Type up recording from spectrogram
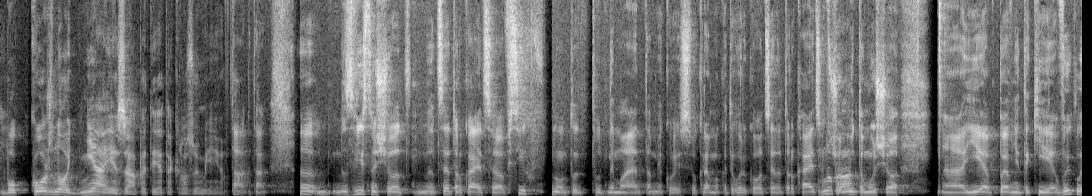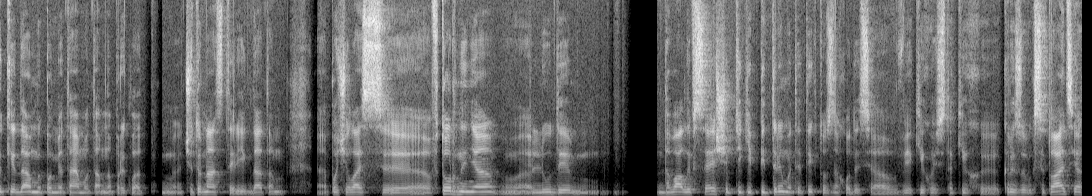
Бо кожного дня є запити, я так розумію. Так, так. Е, Звісно, що це торкається всіх. Ну тут, тут немає там якоїсь окремої категорії, кого це не торкається. Ну, Чому? так. Тому що е, є певні такі виклики. Да, ми пам'ятаємо там, наприклад, 14 рік, да, там е, почалось вторгнення. Люди давали все, щоб тільки підтримати тих, хто знаходиться в якихось таких е, кризових ситуаціях.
